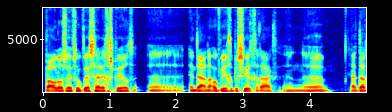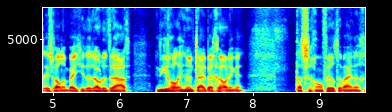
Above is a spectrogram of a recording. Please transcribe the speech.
Paulos heeft ook wedstrijden gespeeld. eh, en daarna ook weer geblesseerd geraakt. En ja, dat is wel een beetje de rode draad. In ieder geval in hun tijd bij Groningen. Dat ze gewoon veel te weinig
